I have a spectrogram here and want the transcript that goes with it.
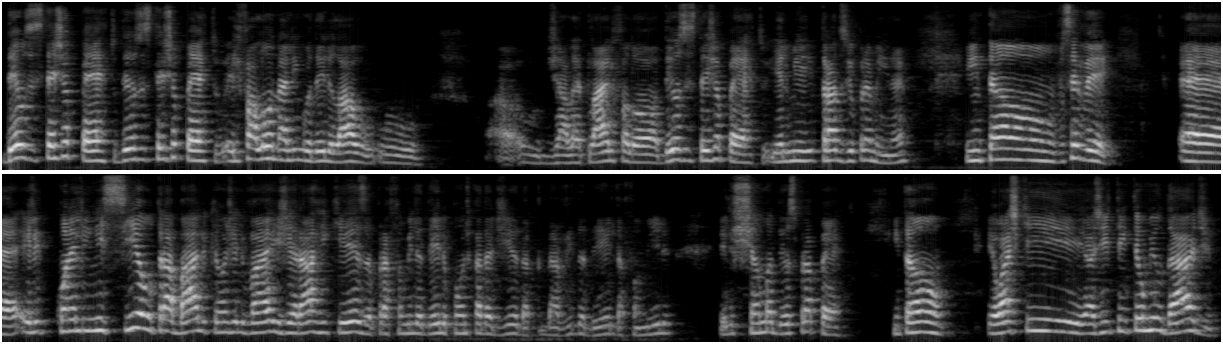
Deus esteja perto, Deus esteja perto. Ele falou na língua dele lá, o, o, o dialeto lá, ele falou: ó, Deus esteja perto. E ele me traduziu para mim, né? Então, você vê, é, ele, quando ele inicia o trabalho, que é onde ele vai gerar riqueza para a família dele, o pão de cada dia, da, da vida dele, da família, ele chama Deus para perto. Então, eu acho que a gente tem que ter humildade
